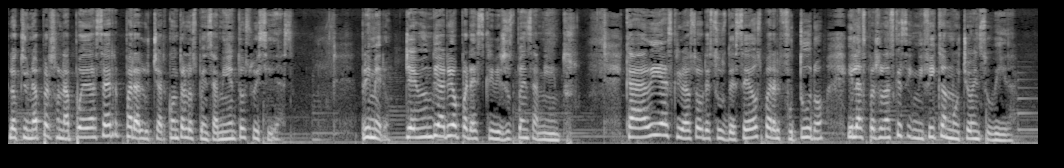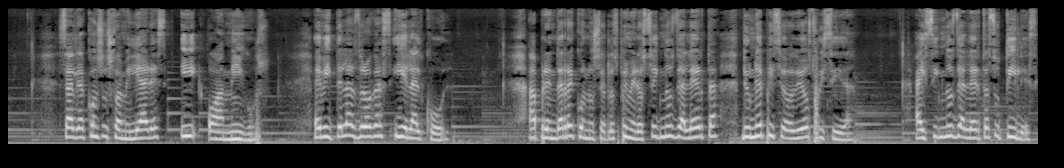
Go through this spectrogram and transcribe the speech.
lo que una persona puede hacer para luchar contra los pensamientos suicidas. Primero, lleve un diario para escribir sus pensamientos. Cada día escriba sobre sus deseos para el futuro y las personas que significan mucho en su vida. Salga con sus familiares y o amigos. Evite las drogas y el alcohol. Aprenda a reconocer los primeros signos de alerta de un episodio suicida. Hay signos de alerta sutiles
